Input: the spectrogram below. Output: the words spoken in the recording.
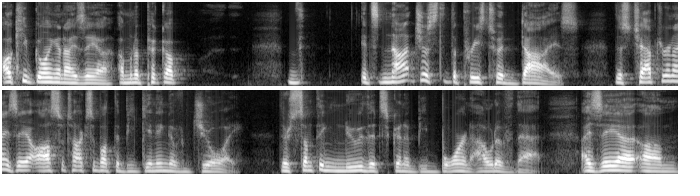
I'll keep going in Isaiah. I'm going to pick up. It's not just that the priesthood dies. This chapter in Isaiah also talks about the beginning of joy. There's something new that's going to be born out of that. Isaiah, um,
